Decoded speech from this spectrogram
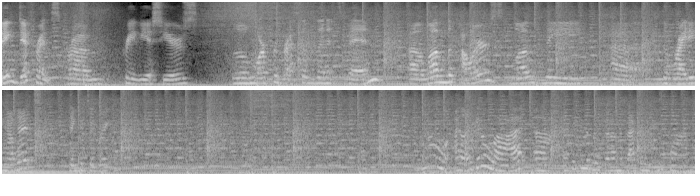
big difference from previous years. A little more progressive than it's been. Uh, love the colors. Love the uh, the writing of it. I think it's a great. Oh, I like it a lot. Uh, I think it would look good on the back of the uniform.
